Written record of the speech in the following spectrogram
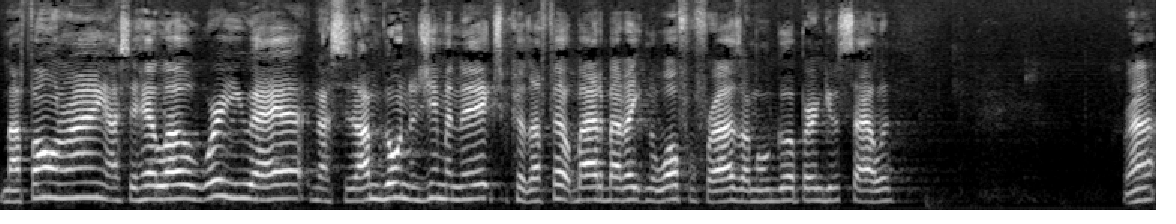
my phone rang. I said, Hello, where are you at? And I said, I'm going to Jim and Nick's because I felt bad about eating the waffle fries. I'm going to go up there and get a salad. Right?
